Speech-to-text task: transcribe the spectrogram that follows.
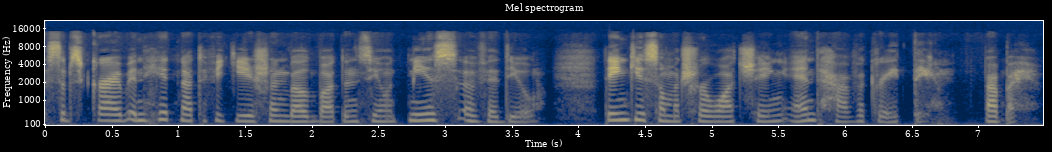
subscribe, and hit notification bell button so you don't miss a video. Thank you so much for watching and have a great day. Bye-bye.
